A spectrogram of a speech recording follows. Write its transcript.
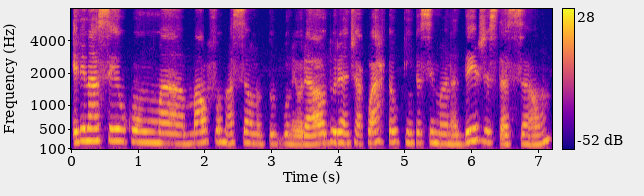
ele nasceu com uma malformação no tubo neural durante a quarta ou quinta semana de gestação,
